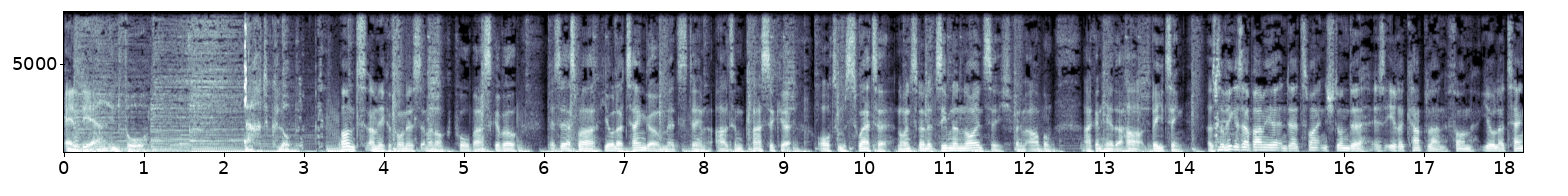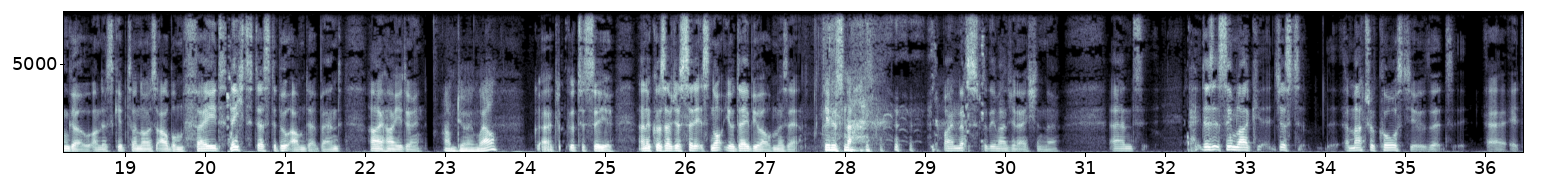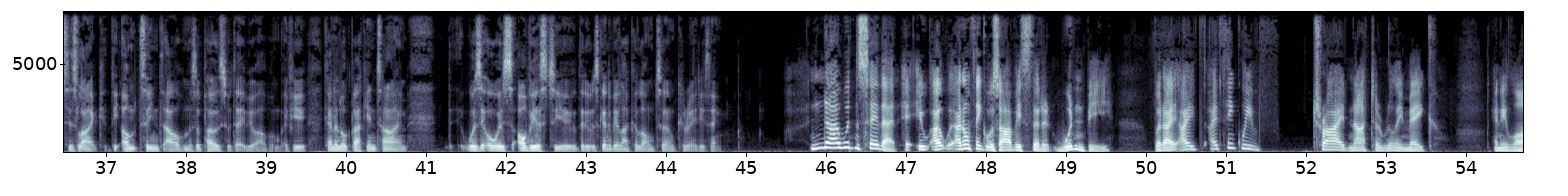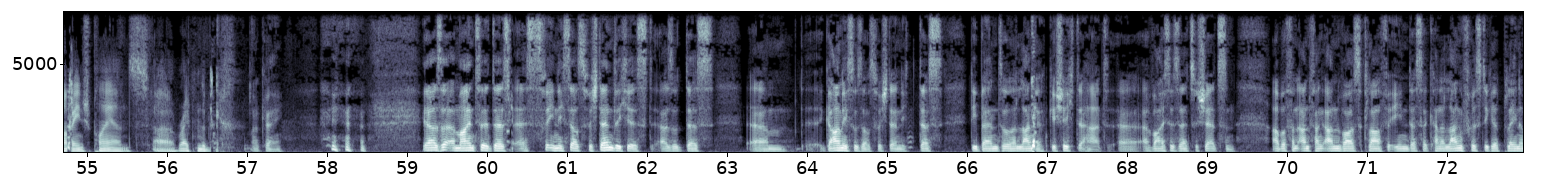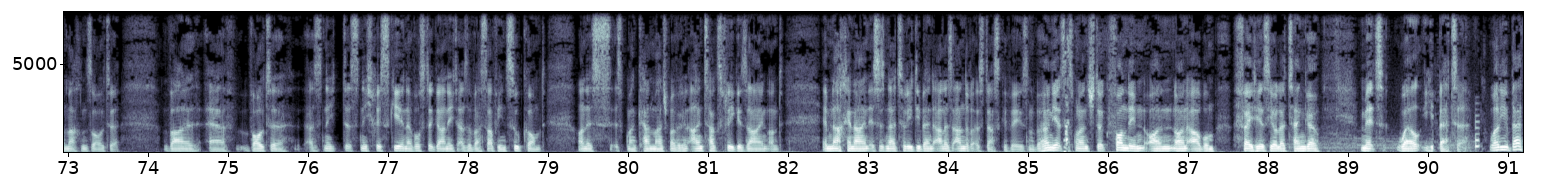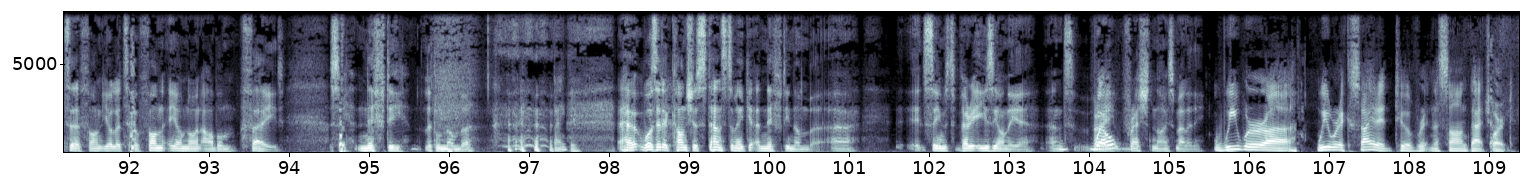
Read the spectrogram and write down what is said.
NDR Info. Nachtclub. Und am Mikrofon ist immer noch Paul Basketball. Jetzt erstmal Yola Tango mit dem alten Klassiker Autumn Sweater 1997 von dem Album I Can Hear the Heart Beating. Also wie gesagt, bei mir in der zweiten Stunde ist Ira Kaplan von Yola Tango und es gibt ein neues Album Fade, nicht das Debütalbum der Band. Hi, how are you doing? I'm doing well. Uh, good to see you. And of course, I've just said it's not your debut album, is it? It is not. By no stretch of the imagination, no. And does it seem like just a matter of course to you that uh, it is like the umpteenth album as opposed to a debut album? If you kind of look back in time, was it always obvious to you that it was going to be like a long term career, do you think? No, I wouldn't say that. It, it, I, I, don't think it was obvious that it wouldn't be, but I, I, I think we've tried not to really make any long range plans uh, right from the beginning. Okay. ja, also er meinte, dass es für ihn nicht selbstverständlich ist, also dass ähm, gar nicht so selbstverständlich, dass die Band so eine lange Geschichte hat. Äh, er weiß es sehr zu schätzen. Aber von Anfang an war es klar für ihn, dass er keine langfristige Pläne machen sollte, weil er wollte also nicht, das nicht riskieren. Er wusste gar nicht, also was auf ihn zukommt. Und es ist, man kann manchmal wirklich ein Eintagsfliege sein. Und im Nachhinein ist es natürlich die Band alles andere als das gewesen. Wir hören jetzt erstmal ein Stück von dem neuen Album Here's Yola Tango mit Well You Better. Well You Better von Yola Tango von ihrem neuen Album Fade. It's a nifty little number. Thank you. Uh, was it a conscious stance to make it a nifty number? Uh, it seems very easy on the ear and very well, fresh, nice melody. We were uh, we were excited to have written a song that short.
